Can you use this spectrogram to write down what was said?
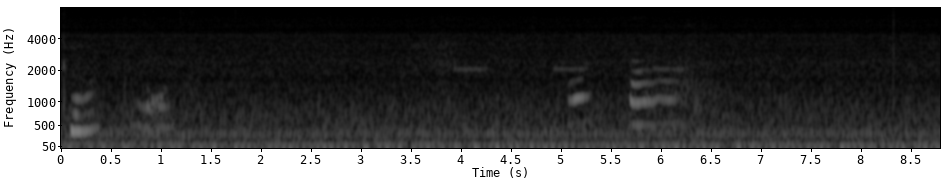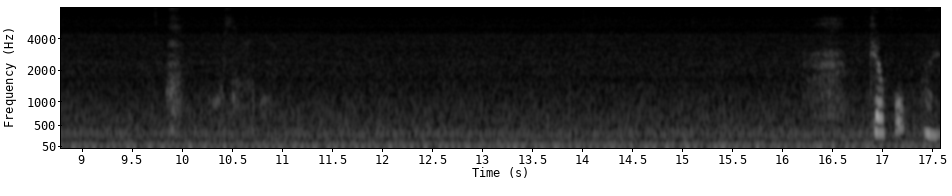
Good boy. Careful. Whew!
